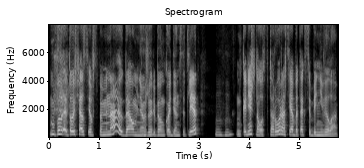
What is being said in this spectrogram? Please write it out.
Ну, это вот сейчас я вспоминаю, да, у меня уже ребенку 11 лет. Конечно, вот второй раз я бы так себя не вела.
